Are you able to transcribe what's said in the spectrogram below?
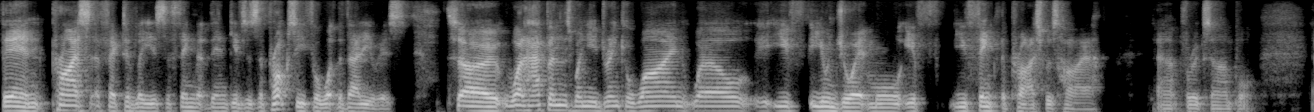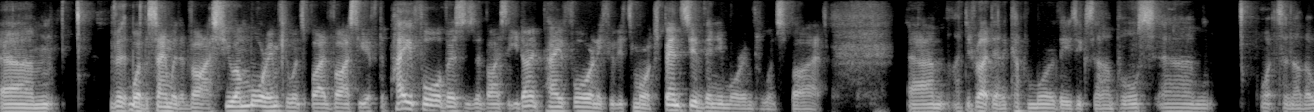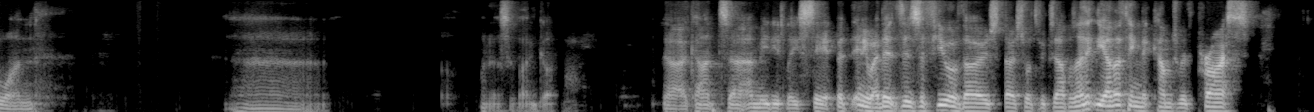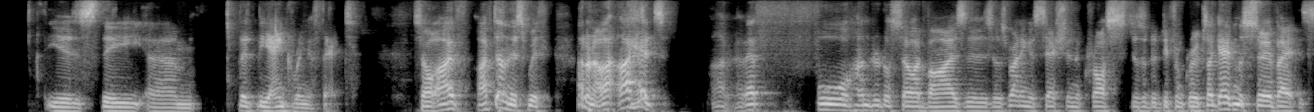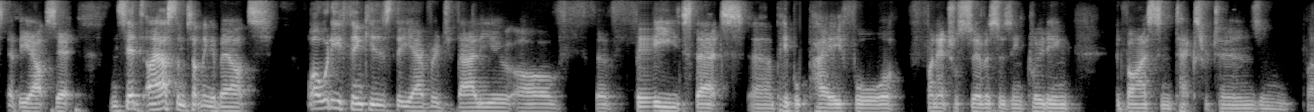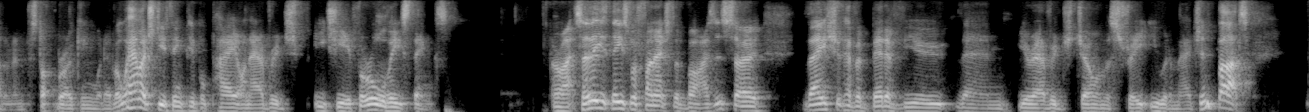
then price effectively is the thing that then gives us a proxy for what the value is so what happens when you drink a wine well you, you enjoy it more if you think the price was higher uh, for example um, well, the same with advice. You are more influenced by advice you have to pay for versus advice that you don't pay for. And if it's more expensive, then you're more influenced by it. Um, I did write down a couple more of these examples. Um, what's another one? Uh, what else have I got? No, I can't uh, immediately see it. But anyway, there's, there's a few of those those sorts of examples. I think the other thing that comes with price is the um, the, the anchoring effect. So I've I've done this with I don't know I, I had I don't know about 400 or so advisors. I was running a session across different groups. I gave them a survey at the, at the outset and said I asked them something about well, what do you think is the average value of the fees that uh, people pay for financial services, including advice and tax returns and I don't know stockbroking, whatever. Well, how much do you think people pay on average each year for all these things? All right. So these, these were financial advisors. So they should have a better view than your average Joe on the street, you would imagine. But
